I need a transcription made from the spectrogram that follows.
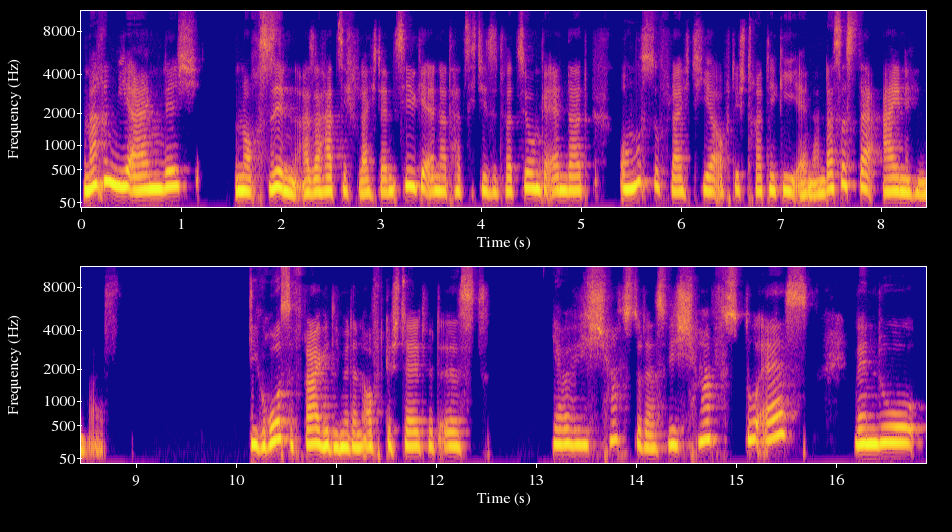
machen die eigentlich noch Sinn? Also hat sich vielleicht dein Ziel geändert, hat sich die Situation geändert und musst du vielleicht hier auch die Strategie ändern? Das ist der eine Hinweis. Die große Frage, die mir dann oft gestellt wird, ist, ja, aber wie schaffst du das? Wie schaffst du es, wenn du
